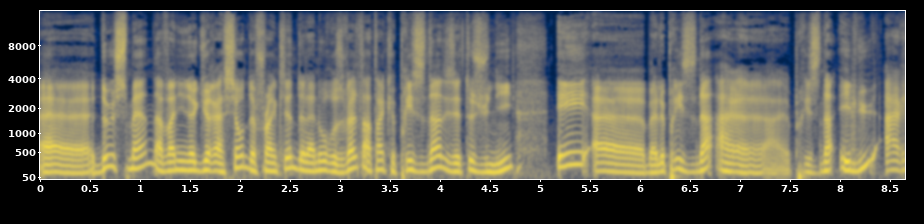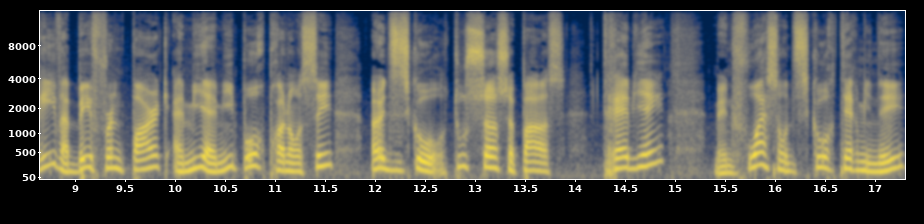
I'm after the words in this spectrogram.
euh, deux semaines avant l'inauguration de Franklin Delano Roosevelt en tant que président des États-Unis et euh, ben, le président, président élu arrive à Bayfront Park à Miami pour prononcer un discours. Tout ça se passe très bien, mais une fois son discours terminé,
